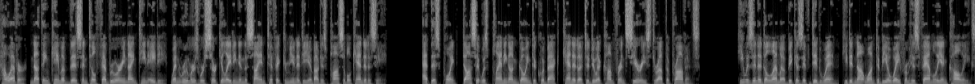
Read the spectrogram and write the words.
However, nothing came of this until February 1980, when rumors were circulating in the scientific community about his possible candidacy. At this point, Dausset was planning on going to Quebec, Canada to do a conference series throughout the province. He was in a dilemma because if did win, he did not want to be away from his family and colleagues,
